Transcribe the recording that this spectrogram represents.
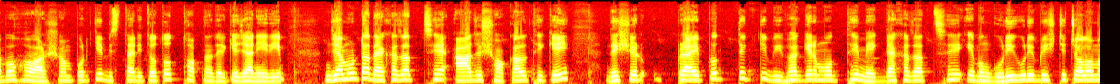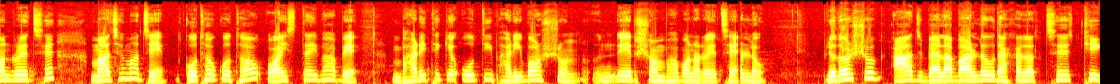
আবহাওয়ার সম্পর্কে বিস্তারিত তথ্য আপনাদেরকে জানিয়ে দিই। যেমনটা দেখা যাচ্ছে, আজ সকাল থেকেই দেশের প্রায় প্রত্যেকটি বিভাগের মধ্যে মেঘ দেখা যাচ্ছে এবং গুড়ি গুড়ি বৃষ্টি চলমান রয়েছে। মাঝে মাঝে কোথাও কোথাও অস্থায়ীভাবে ভারী থেকে অতি ভারী বর্ষণ এর সম্ভাবনা রয়েছে। প্রিয় দর্শক, আজ বেলা বাড়লেও দেখা যাচ্ছে ঠিক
